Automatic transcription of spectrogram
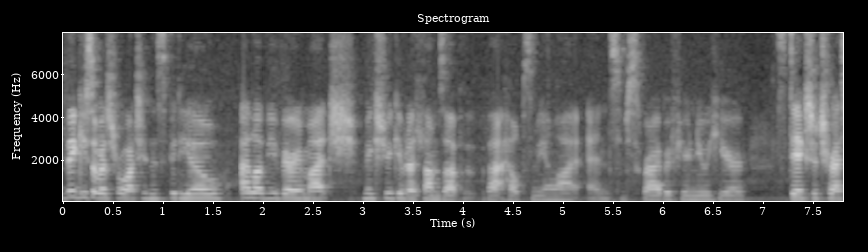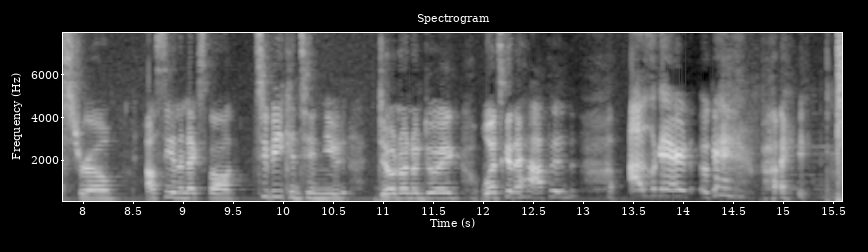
Thank you so much for watching this video. I love you very much. Make sure you give it a thumbs up. That helps me a lot. And subscribe if you're new here. Stay extraterrestrial. I'll see you in the next vlog. To be continued. Don't know what I'm doing. What's gonna happen? I'm scared. Okay, bye.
